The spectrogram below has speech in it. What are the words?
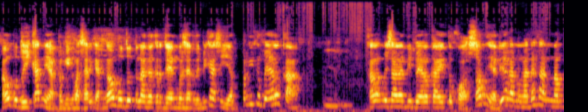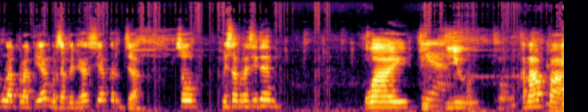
Kamu butuh ikan ya pergi ke pasar ikan. Kamu butuh tenaga kerja yang bersertifikasi ya pergi ke BLK. Hmm. Kalau misalnya di BLK itu kosong ya dia akan mengadakan 6 bulan pelatihan bersertifikasi siap kerja. So, Mr. President, why did Iya. you oh, kenapa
